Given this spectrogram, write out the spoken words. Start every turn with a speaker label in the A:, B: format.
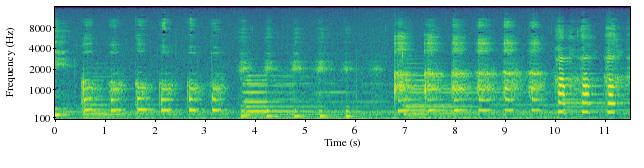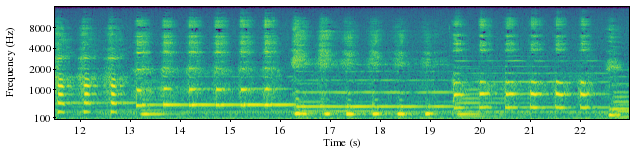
A: oh, oh, oh, oh, oh, oh. Ah, ah, ah, ah, ah, ah. Oh, oh, oh, oh, oh, oh.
